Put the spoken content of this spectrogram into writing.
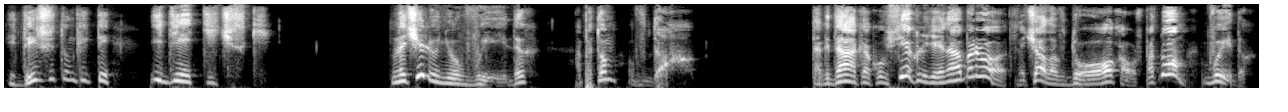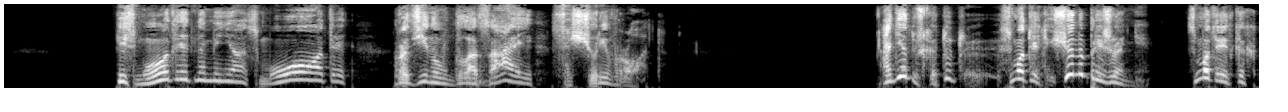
И дышит он как-то идиотически. Вначале у него выдох, а потом вдох. Тогда, как у всех людей, наоборот, сначала вдох, а уж потом выдох. И смотрит на меня, смотрит, разинув глаза и сощурив рот. А дедушка тут смотрит еще напряженнее, смотрит, как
